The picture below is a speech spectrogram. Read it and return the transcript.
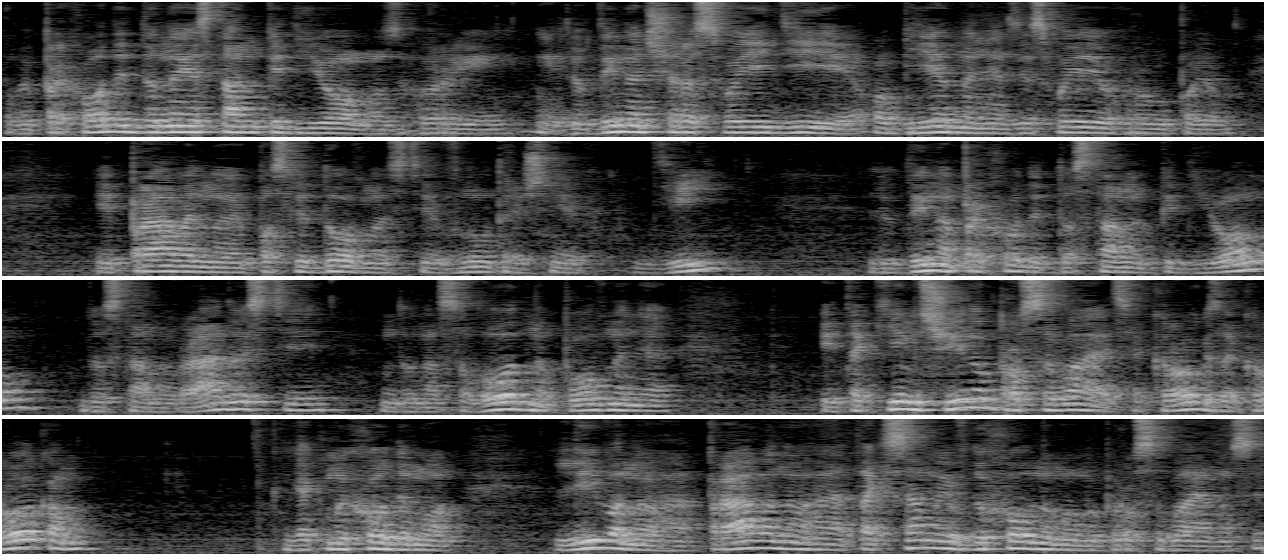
коли приходить до неї стан підйому згори, і людина через свої дії, об'єднання зі своєю групою і правильної послідовності внутрішніх дій, людина приходить до стану підйому, до стану радості, до насолод, наповнення. І таким чином просувається крок за кроком, як ми ходимо ліва нога, права нога, так само і в духовному ми просуваємося.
